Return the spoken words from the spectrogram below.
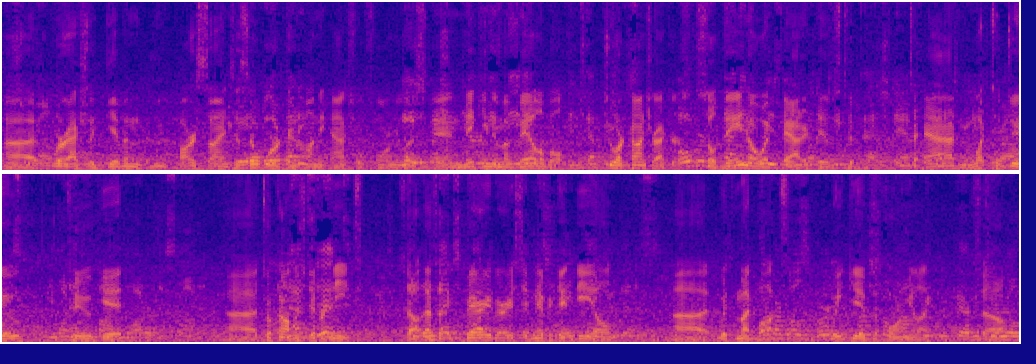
Uh, we're actually given, we, our scientists are working on the actual formulas and making them available to our contractors so they know what additives to, to add and what to do to get uh, to accomplish different needs. So that's a very, very significant deal uh, with Mudbots. We give the formula. So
